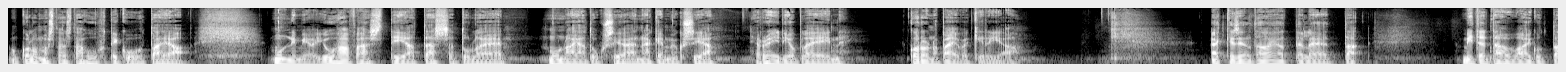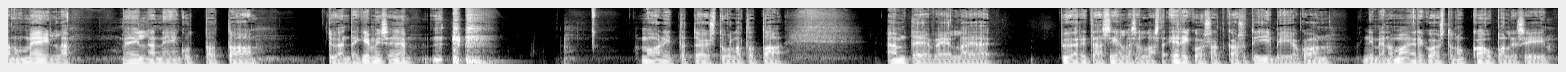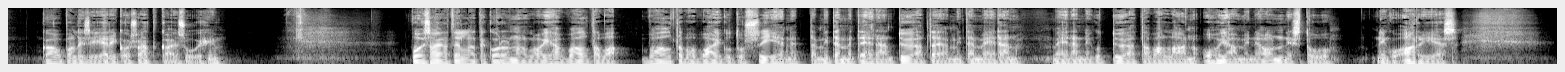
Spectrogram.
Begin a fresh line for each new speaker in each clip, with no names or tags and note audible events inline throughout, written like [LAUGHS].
On 13. huhtikuuta ja mun nimi on Juha Västi ja tässä tulee mun ajatuksia ja näkemyksiä Radio Playin koronapäiväkirjaa. Äkkiseltä ajattelee, että miten tämä on vaikuttanut meillä, meillä niin kuin tota, työn tekemiseen. [CLEARS THROAT] Mä oon itse töissä tuolla tota MTVllä ja pyöritään siellä sellaista erikoisratkaisutiimiä, joka on nimenomaan erikoistunut kaupallisiin, kaupallisiin erikoisratkaisuihin. Voisi ajatella, että koronalla on ihan valtava, valtava vaikutus siihen, että miten me tehdään työtä ja miten meidän, meidän niin kuin työ tavallaan ohjaaminen onnistuu niin kuin arjes.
